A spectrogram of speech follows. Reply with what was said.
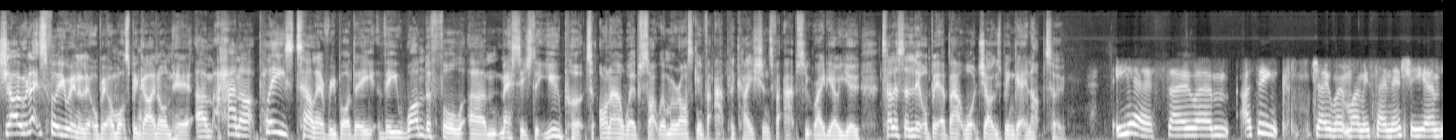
Joe, let's fill you in a little bit on what's been going on here. Um, Hannah, please tell everybody the wonderful um, message that you put on our website when we were asking for applications for Absolute Radio U. Tell us a little bit about what Joe's been getting up to. Yeah, so um, I think Joe won't mind me saying this. She um,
